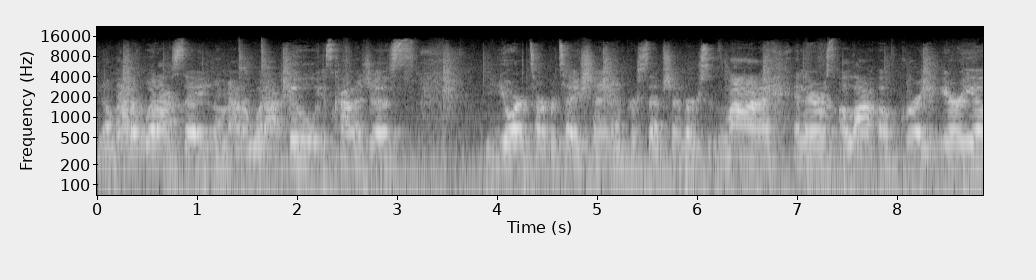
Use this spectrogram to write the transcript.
No matter what I say, no matter what I do, it's kind of just your interpretation and perception versus mine and there's a lot of gray area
